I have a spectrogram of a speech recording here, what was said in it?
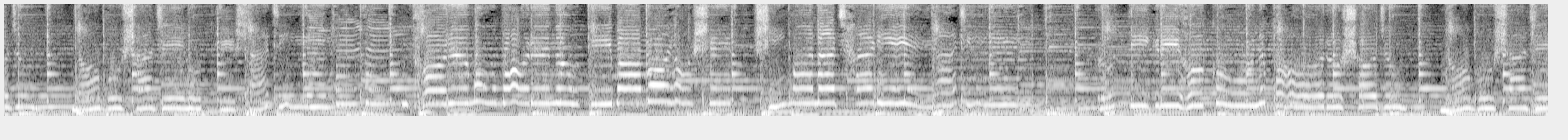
স্বজন নব সাজে অতি সাজিয়ে। ধর্ম, বর্ণ, কিবা বয়সের সীমানা ছাড়িয়ে আজি প্রতি গৃহ কোন পর সজন নব সাজে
